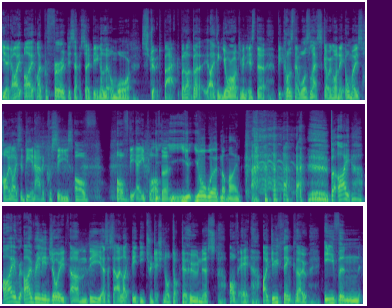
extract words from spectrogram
Yeah, I, I I preferred this episode being a little more stripped back, but I, but I think your argument is that because there was less going on, it almost highlighted the inadequacies of of the A plot of the y- your word, not mine. but I, I, I really enjoyed um, the, as I said, I like the, the traditional Doctor Who ness of it. I do think, though, even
